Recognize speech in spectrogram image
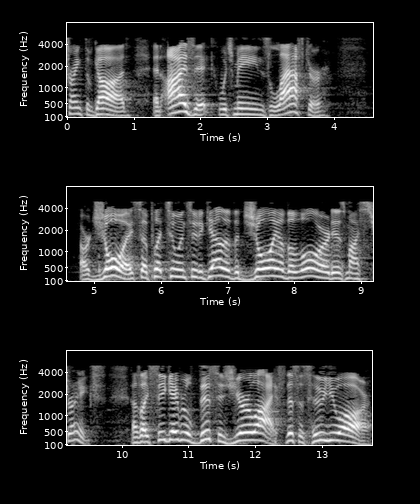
strength of God, and Isaac, which means laughter or joy. So put two and two together. The joy of the Lord is my strength. I was like, see, Gabriel, this is your life. This is who you are.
